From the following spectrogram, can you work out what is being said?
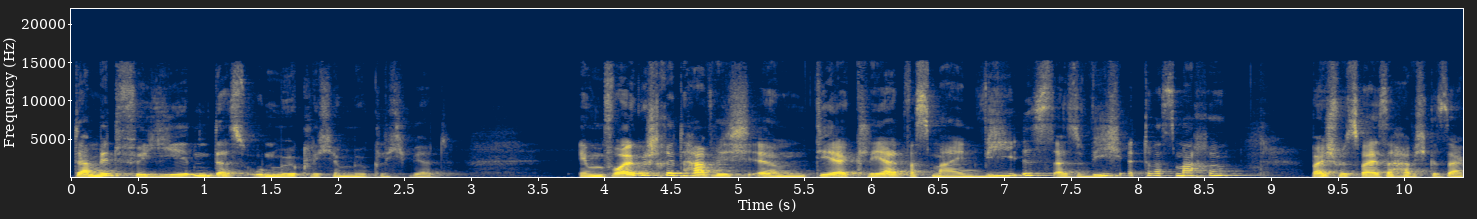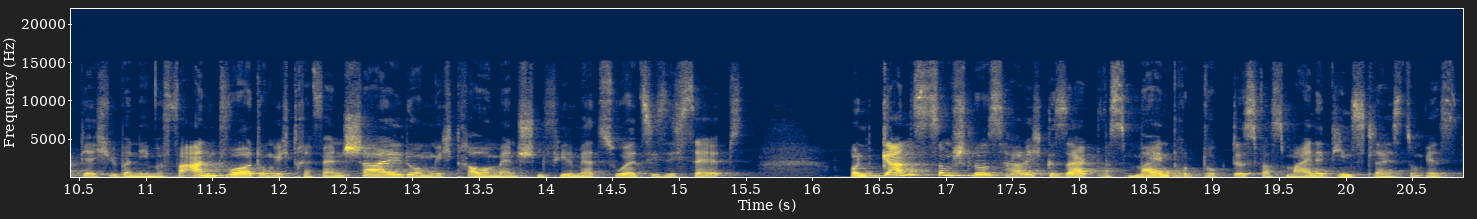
damit für jeden das Unmögliche möglich wird. Im Folgeschritt habe ich ähm, dir erklärt, was mein Wie ist, also wie ich etwas mache. Beispielsweise habe ich gesagt, ja, ich übernehme Verantwortung, ich treffe Entscheidungen, ich traue Menschen viel mehr zu als sie sich selbst. Und ganz zum Schluss habe ich gesagt, was mein Produkt ist, was meine Dienstleistung ist.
